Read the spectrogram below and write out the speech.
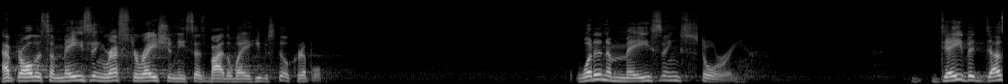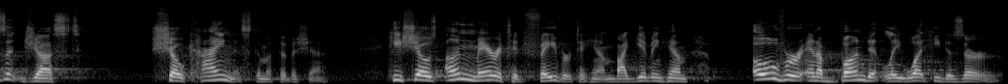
after all this amazing restoration, he says, by the way, he was still crippled. What an amazing story. David doesn't just show kindness to Mephibosheth, he shows unmerited favor to him by giving him over and abundantly what he deserved.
